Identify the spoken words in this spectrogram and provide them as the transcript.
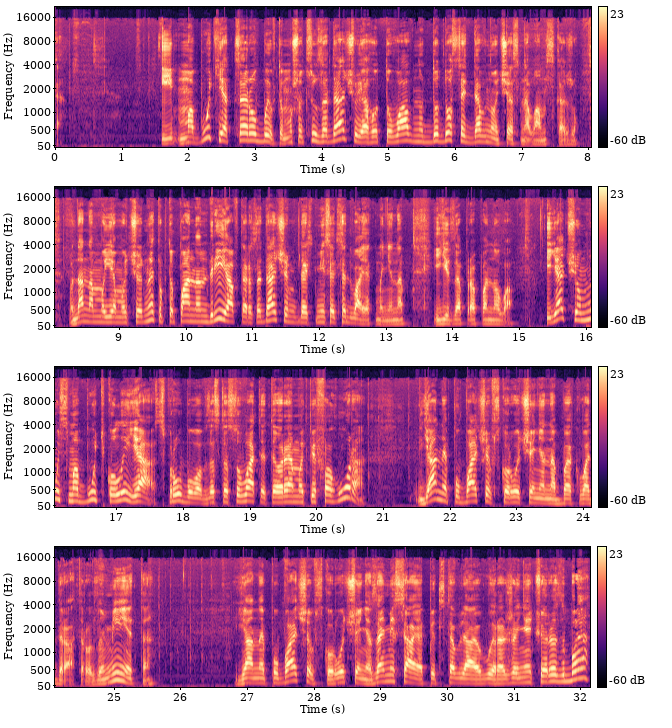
І, мабуть, я це робив, тому що цю задачу я готував ну, до досить давно, чесно вам скажу. Вона на моєму чорне. Тобто, пан Андрій, автор задачі, десь місяця два, як мені її запропонував. І я чомусь, мабуть, коли я спробував застосувати теорему Піфагора, я не побачив скорочення на b квадрат, розумієте? Я не побачив скорочення. Замість А я підставляю вираження через b.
